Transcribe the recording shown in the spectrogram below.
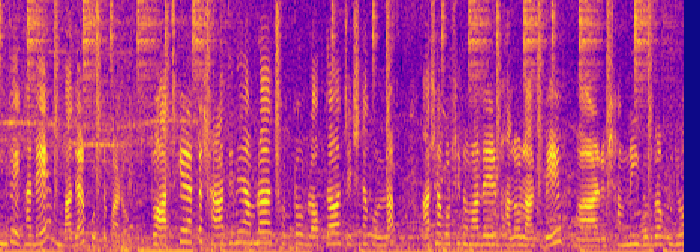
কিন্তু এখানে বাজার করতে পারো। তো আজকের একটা সারাদিনে আমরা ছোট্ট ব্লগ দেওয়ার চেষ্টা করলাম। আশা করছি তোমাদের ভালো লাগবে। আর সামনেই দুর্গা পুজো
